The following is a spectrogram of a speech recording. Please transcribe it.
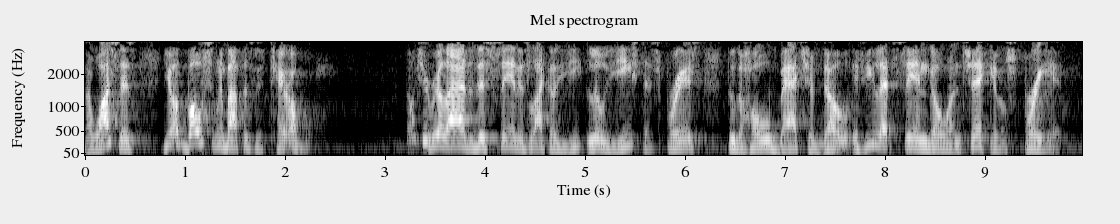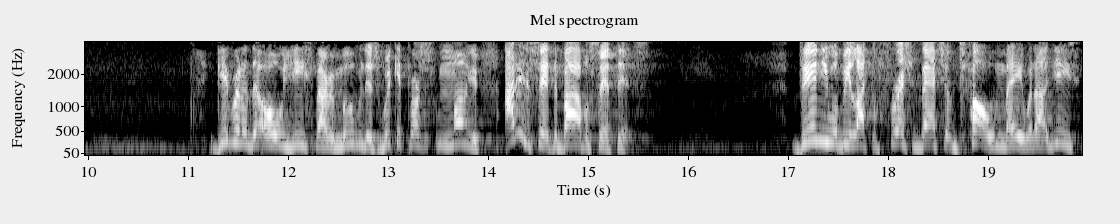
Now, watch this. Your boasting about this is terrible. Don't you realize that this sin is like a ye- little yeast that spreads through the whole batch of dough? If you let sin go unchecked, it'll spread. Get rid of the old yeast by removing this wicked person from among you. I didn't say it, the Bible said this. Then you will be like a fresh batch of dough made without yeast,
